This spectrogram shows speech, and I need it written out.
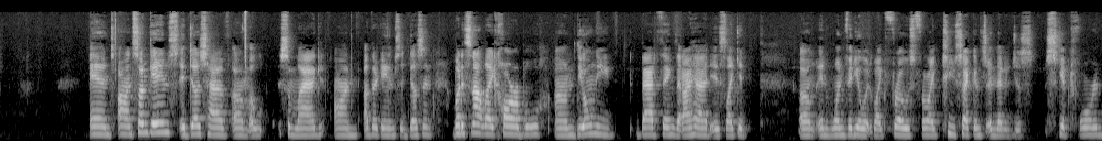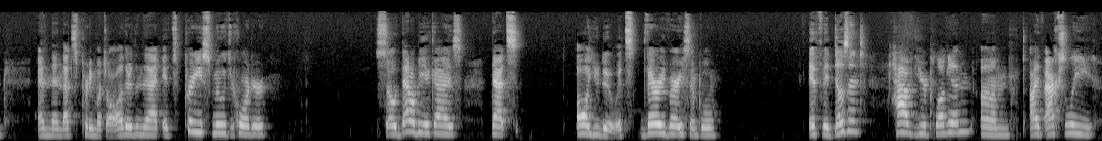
And on some games, it does have um, a, some lag. On other games, it doesn't. But it's not like horrible. Um, the only bad thing that I had is like it. Um, in one video, it like froze for like two seconds, and then it just skipped forward and then that's pretty much all. Other than that, it's pretty smooth recorder. So that'll be it, guys. That's all you do. It's very, very simple. If it doesn't have your plugin, um, I've actually,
